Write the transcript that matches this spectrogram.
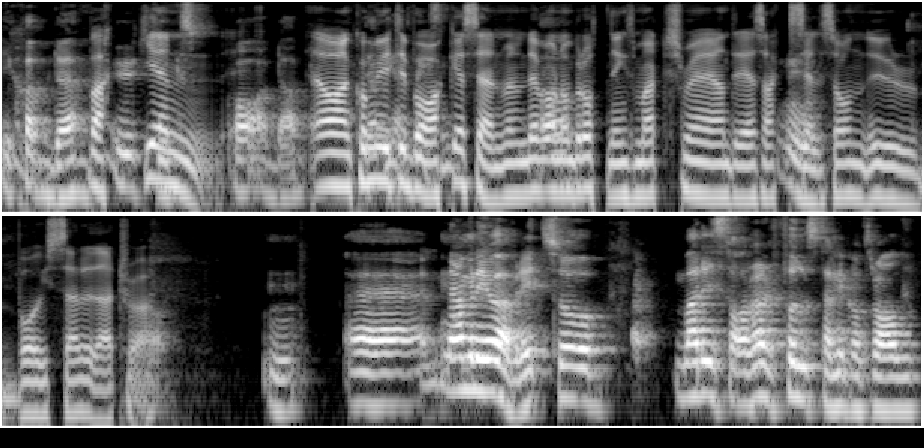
I Skövde. Backen... Ja, han kom ju tillbaka sen men det var ja. någon brottningsmatch med Andreas mm. Axelsson mm. ur boysare där tror jag. Ja. Mm. Eh, nej men i övrigt så... Mariestad hade fullständig kontroll.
